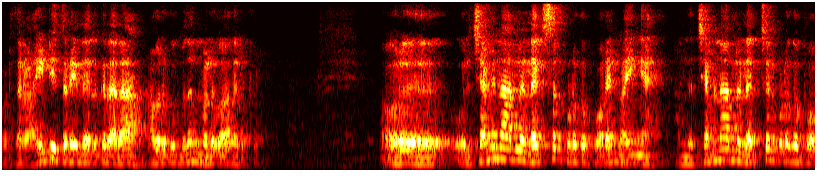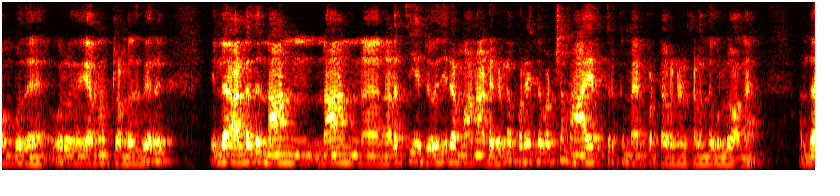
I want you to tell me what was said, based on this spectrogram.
ஒருத்தர் ஐடி துறையில் இருக்கிறாரா அவருக்கு புதன் வலுவாக இருக்கும். ஒரு ஒரு செமினாரில் லெக்சர் கொடுக்க போகிறேன்னு வைங்க. அந்த செமினாரில் லெக்சர் கொடுக்க போகும்போது ஒரு இரநூற்றம்பது பேர் இல்லை அல்லது நான் நான் நடத்திய ஜோதிட மாநாடுகளில் குறைந்தபட்சம் ஆயிரத்திற்கும் மேற்பட்டவர்கள் கலந்து கொள்வாங்க. அந்த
